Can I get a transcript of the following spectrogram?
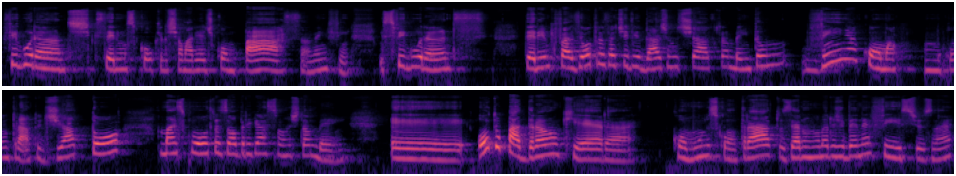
figurante, que seriam os que ele chamaria de comparsa, né? enfim, os figurantes teriam que fazer outras atividades no teatro também. Então vinha com uma, um contrato de ator, mas com outras obrigações também. É, outro padrão que era comum nos contratos era o número de benefícios, né?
